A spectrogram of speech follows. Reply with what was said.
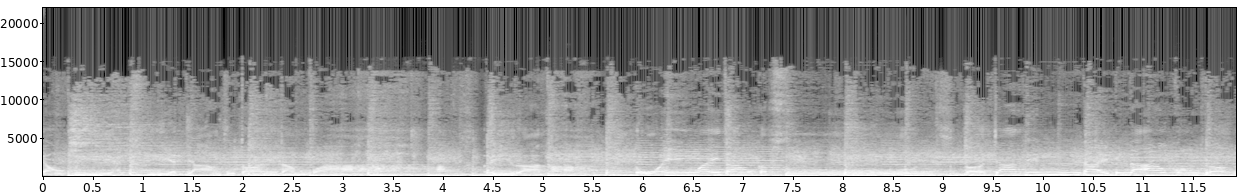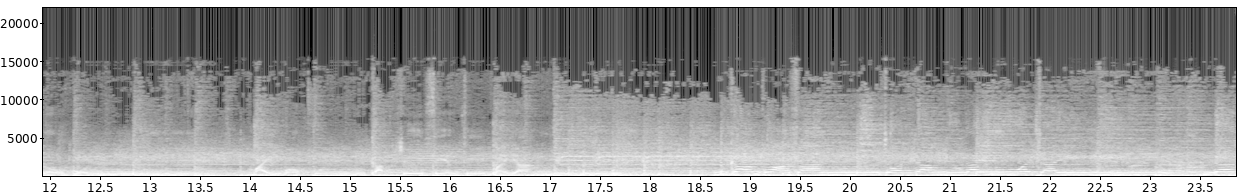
เอาเปรียบเหยียดยามผู้ต้อยต่ำกว่าตีราคาตัวเองไว้เท่ากับศูนย์เกิดจากดินได้เป็นดาวคงเพราะโลกหมุนไม่มอกคุณกับชื่อเสียงที่ไม่ยั่งยืนคำว่าสั่งจดจำอยู่ในหัวใจ เดิน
